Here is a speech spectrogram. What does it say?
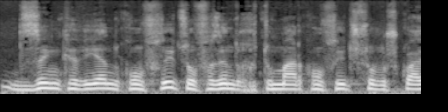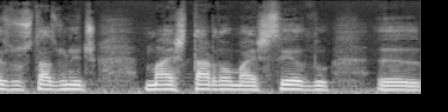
desencadeando conflitos ou fazendo retomar conflitos sobre os quais os Estados Unidos, mais tarde ou mais cedo, eh,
